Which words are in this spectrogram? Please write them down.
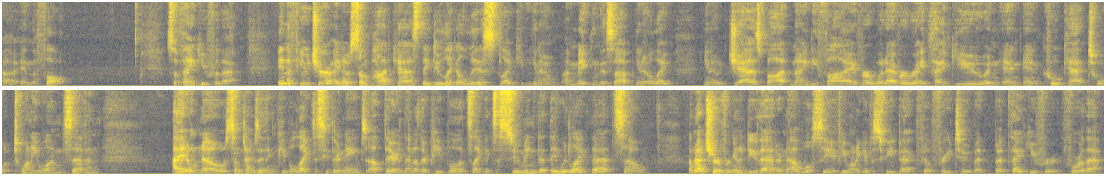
uh, in the fall. So thank you for that. In the future, I know some podcasts they do like a list, like you know, I'm making this up, you know, like you know, Jazzbot 95 or whatever, right? Thank you, and and and Cool Cat 21 7. I don't know. Sometimes I think people like to see their names up there, and then other people, it's like it's assuming that they would like that. So I'm not sure if we're going to do that or not. We'll see. If you want to give us feedback, feel free to. But but thank you for for that.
